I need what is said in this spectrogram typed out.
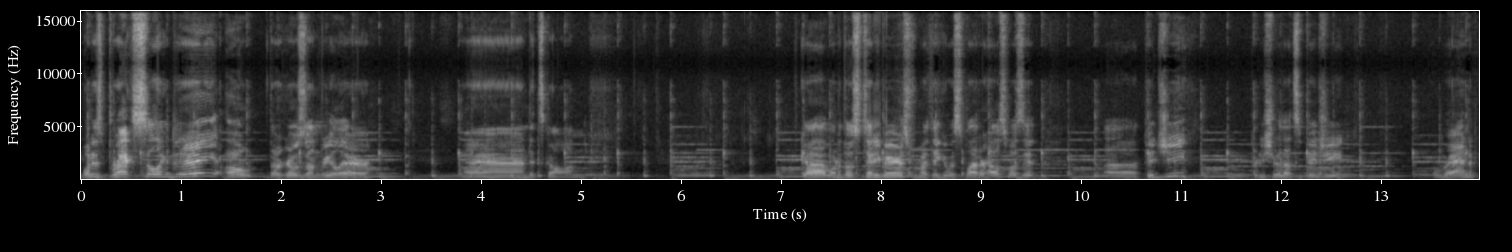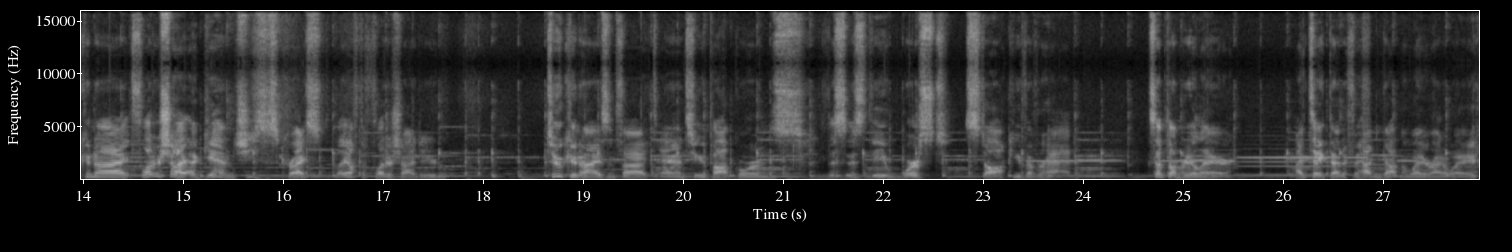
What is Brax selling today? Oh, there goes Unreal Air. And it's gone. Got one of those teddy bears from, I think it was Splatterhouse, was it? Uh, Pidgey? Pretty sure that's a Pidgey. A random Kunai. Fluttershy again. Jesus Christ. Lay off the Fluttershy, dude. Two Kunais, in fact, and two Popcorns. This is the worst stock you've ever had. Except Unreal Air. I'd take that if it hadn't gotten away right away.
